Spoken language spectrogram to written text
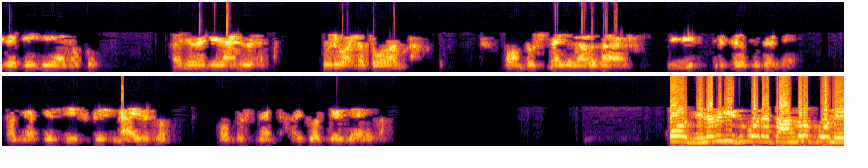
ഇതൊക്കെ ചെയ്യാനൊക്കും അതിനുവേണ്ടി ഞാൻ ഒരു വർഷത്തോളം ഓംബുഡ്സ്മാനിൽ നടന്നതാണ്. ഈ തൃശ്ശൂരിൽ തന്നെ. അന്ന് ജസ്റ്റിസ് കൃഷ്ണനായിരുന്നു ഓംബുഡ്സ്മാൻ ഹൈക്കോടതിയിലായിരുന്നു ഇപ്പോ നിലവിൽ ഇതുപോലെ താങ്കളെ പോലെ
